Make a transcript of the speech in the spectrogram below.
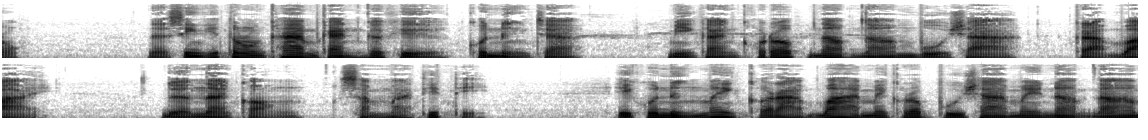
รกแต่สิ่งที่ตรงข้ามกันก็คือคนหนึ่งจะมีการเคารพนอบน้อมบูชากราบไหว้ด้วยอำนาจของ สัมมาทิฏฐิ อีกคนหนึ่งไม่กราบไหว้ไม่ครพบูชาไม่นอบน้อม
